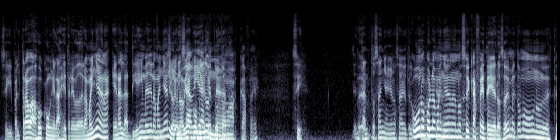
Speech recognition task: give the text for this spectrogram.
seguí para el trabajo con el ajetreo de la mañana, eran las 10 y media de la mañana y yo no había sabía comido que tú nada. tomabas café. Sí. En tantos años yo no sabía que tú Uno por la café. mañana, no soy cafetero, soy, me tomo uno. Este.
